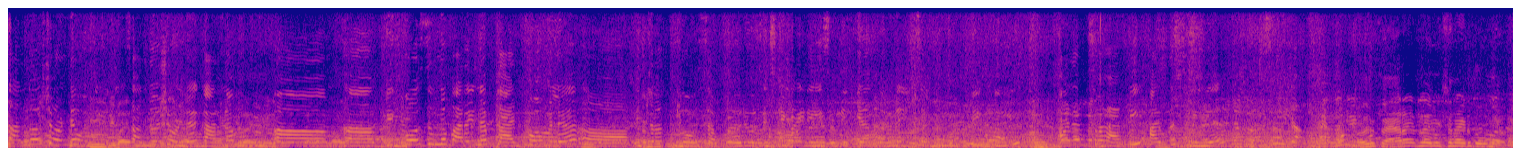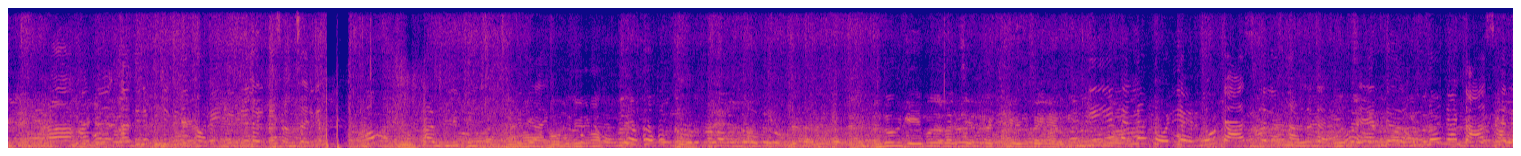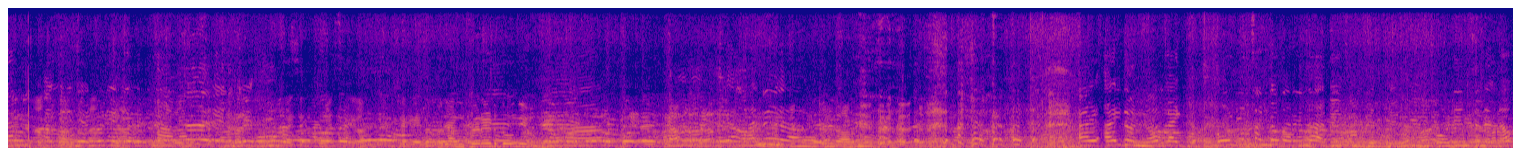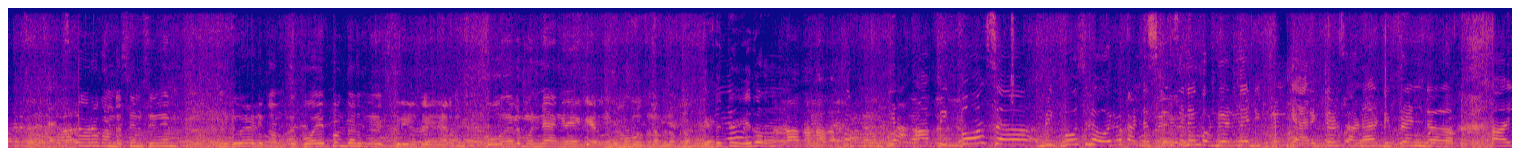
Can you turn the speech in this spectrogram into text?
സന്തോഷമുണ്ട് സന്തോഷമുണ്ട് കാരണം എന്ന് പറയുന്ന പ്ലാറ്റ്ഫോമിൽ ഇത്ര ദിവസം ഒരു സിക്സ്റ്റി ഫൈവ് ഡേയ്സ് ഒരു ഫെയർ ആയിട്ടുള്ള ഇലക്ഷൻ ആയിട്ട് തോന്നിയോ? അത് അതിനെപ്പറ്റി പിന്നെ കുറേ ഡീറ്റെയിൽ ആയിട്ട് സംസാരിക്കും എന്തോന്ന് ഗെയിമൊക്കെ കളിച്ചതിന്റെ എക്സ്പീരിയൻസ് എങ്ങനെയായിരുന്നു? ഗെയിം എല്ലാം പൊളിയായിരുന്നു. ടാസ്ക് എല്ലാം നല്ലതായിരുന്നു ആൻഡ് യുനോ ഞാൻ ടാസ്ക് എല്ലാം ഭയങ്കര ജനുവലി ആയിട്ട് എടുക്കുന്ന ആളാണ് ആയിട്ട് തോന്നിയോ? I don't know like audience എന്താ പറയുന്നത് അതേ ഓഡിയൻസിനെല്ലാം കണ്ടസ്റ്റൻസിനെയും ഇതുവരെയായിട്ട് കം- പോയപ്പോ എന്തായിരുന്നു എക്സ്പീരിയൻസ് എങ്ങനെയായിരുന്നു പോകുന്നതിന് മുന്നേ എങ്ങനെയൊക്കെയായിരുന്നു Bigg Boss Bigg Boss Bigg ബോസിൽ ഓരോ കണ്ടസ്റ്റൻസിനെയും കൊണ്ടുവരുന്ന ഡിഫറെന്റ് ക്യാരക്ടേഴ്സ് ആണ്. Different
